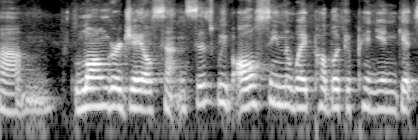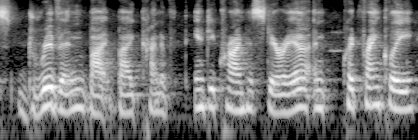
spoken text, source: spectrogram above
um, longer jail sentences. We've all seen the way public opinion gets driven by, by kind of anti crime hysteria. And quite frankly,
